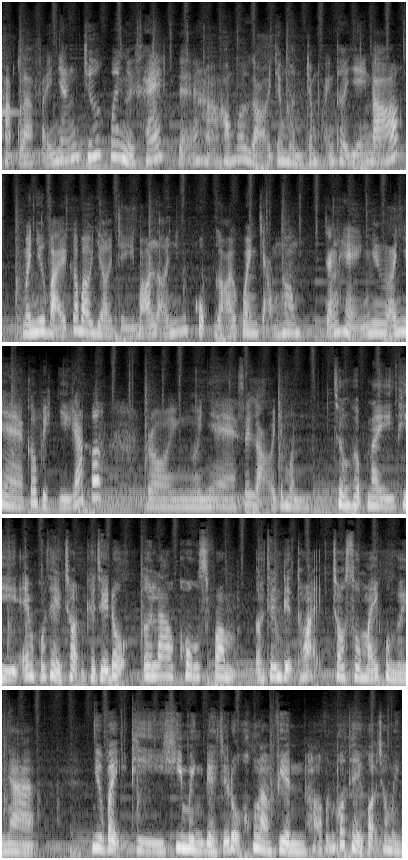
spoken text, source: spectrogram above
hoặc là phải nhắn trước với người khác để họ không có gọi cho mình trong khoảng thời gian đó mà như vậy có bao giờ chị bỏ lỡ những cuộc gọi quan trọng không chẳng hạn như ở nhà có việc gì gấp á rồi người nhà sẽ gọi cho mình Trường hợp này thì em có thể chọn cái chế độ Allow Calls From ở trên điện thoại cho số máy của người nhà. Như vậy thì khi mình để chế độ không làm phiền, họ vẫn có thể gọi cho mình.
